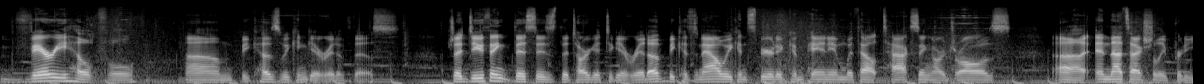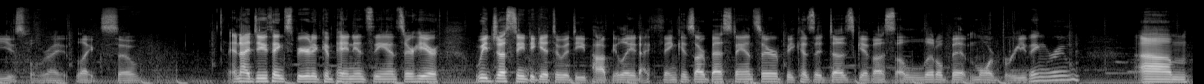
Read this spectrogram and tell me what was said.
very helpful um, because we can get rid of this. Which I do think this is the target to get rid of because now we can Spirited Companion without taxing our draws. Uh, and that's actually pretty useful, right? Like, so... And I do think Spirited Companion's the answer here. We just need to get to a depopulate, I think is our best answer because it does give us a little bit more breathing room. Um,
